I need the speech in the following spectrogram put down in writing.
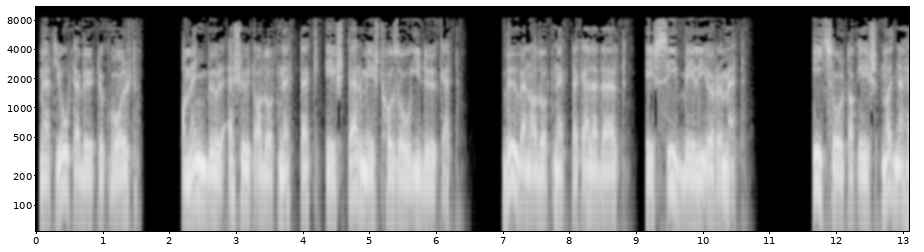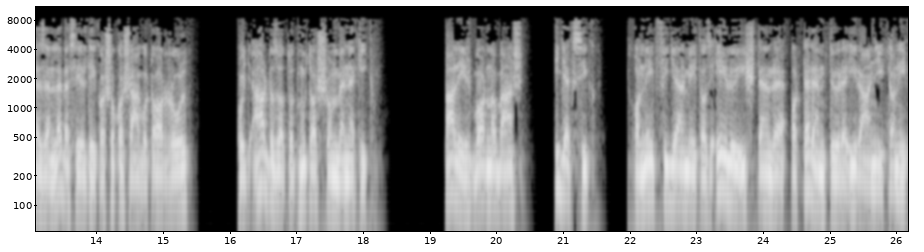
mert jó tevőtök volt, a mennyből esőt adott nektek és termést hozó időket. Bőven adott nektek eledelt és szívbéli örömet. Így szóltak, és nagy nehezen lebeszélték a sokaságot arról, hogy áldozatot mutasson be nekik. Pál és Barnabás igyekszik a nép figyelmét az élő Istenre, a Teremtőre irányítani.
